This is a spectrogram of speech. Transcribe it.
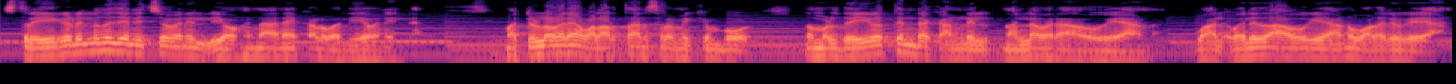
സ്ത്രീകളിൽ നിന്ന് ജനിച്ചവനിൽ യോഹന്നാനേക്കാൾ വലിയവനില്ല. മറ്റുള്ളവരെ വളർത്താൻ ശ്രമിക്കുമ്പോൾ നമ്മൾ ദൈവത്തിന്റെ കണ്ണിൽ നല്ലവരാവുകയാണ് വലുതാവുകയാണ് വളരുകയാണ്.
